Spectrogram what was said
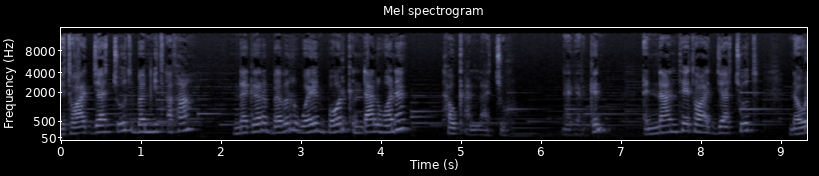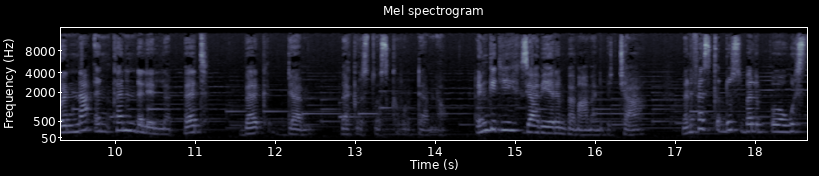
የተዋጃችሁት በሚጠፋ ነገር በብር ወይም በወርቅ እንዳልሆነ ታውቃላችሁ። ነገር ግን እናንተ የተዋጃችሁት ነውርና እንከን እንደሌለበት በግ ደም በክርስቶስ ክቡር ደም ነው። እንግዲህ እግዚአብሔርን በማመን ብቻ መንፈስ ቅዱስ በልቦ ውስጥ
